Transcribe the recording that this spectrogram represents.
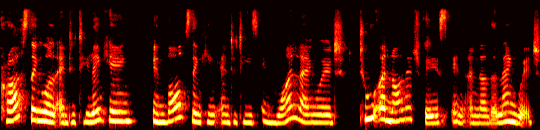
Cross-lingual entity linking involves linking entities in one language to a knowledge base in another language,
